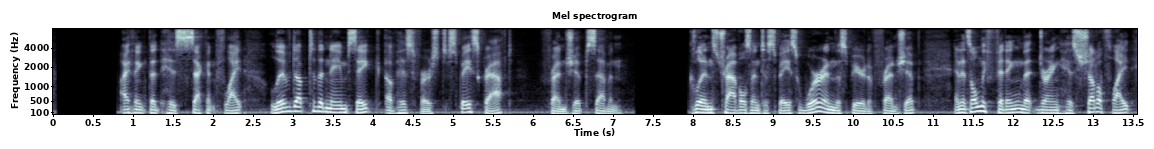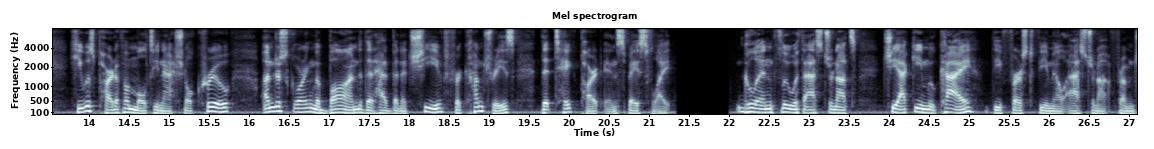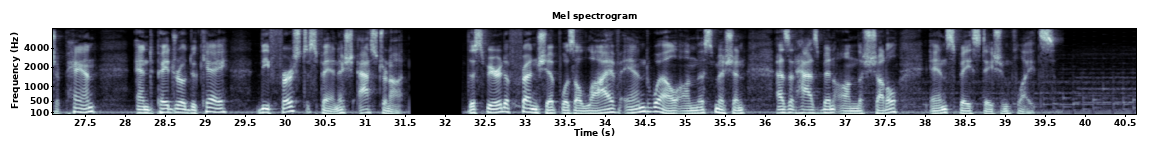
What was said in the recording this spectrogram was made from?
I think that his second flight lived up to the namesake of his first spacecraft, Friendship 7. Glenn's travels into space were in the spirit of friendship, and it's only fitting that during his shuttle flight, he was part of a multinational crew, underscoring the bond that had been achieved for countries that take part in spaceflight. Glenn flew with astronauts Chiaki Mukai, the first female astronaut from Japan, and Pedro Duque, the first Spanish astronaut. The spirit of friendship was alive and well on this mission, as it has been on the shuttle and space station flights.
